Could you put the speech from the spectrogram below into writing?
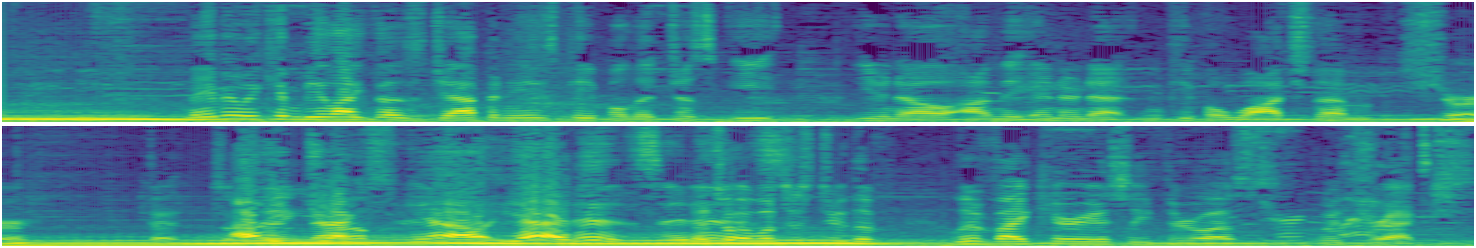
Maybe we can be like those Japanese people that just eat, you know, on the internet and people watch them. Sure. That's a I'll thing eat now. Drex. Yeah, I'll- yeah, it is. It That's is. what we'll just do. The live vicariously through us with Drex.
